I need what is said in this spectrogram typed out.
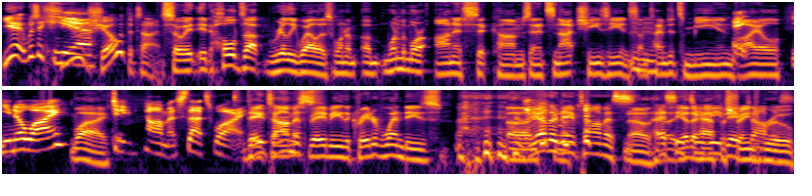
yeah, it was a huge Yeah. show at the time. So it, it holds up really well as one of um, one of the more honest sitcoms, and it's not cheesy, and sometimes it's mean and Hey, vile. You know why? Why? Dave Thomas. That's why. Dave, Thomas, baby, the creator of Wendy's. Uh, the other Dave Thomas. No, the the other half SCTV of Dave Strange Thomas. Brew.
